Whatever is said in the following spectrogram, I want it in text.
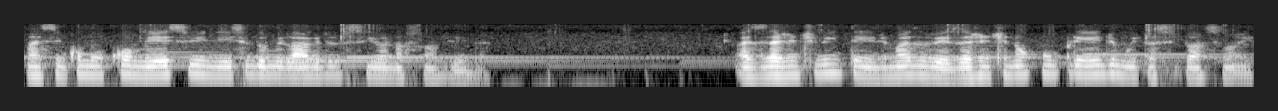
mas sim como o começo e o início do milagre do Senhor na sua vida. Às vezes a gente não entende, mais uma vez, a gente não compreende muitas situações.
